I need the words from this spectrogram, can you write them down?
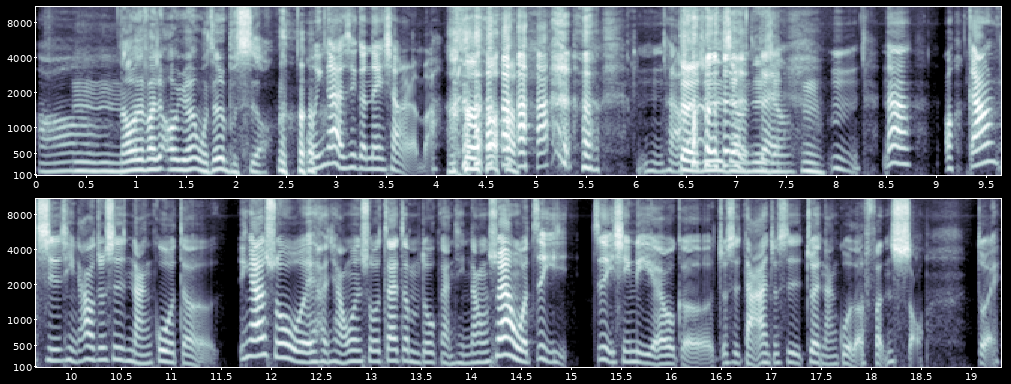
哦，嗯，然后我才发现哦，原来我真的不是哦。我应该还是一个内向的人吧？嗯，对，就是这样，就是这样。嗯嗯，那哦，刚刚其实提到就是难过的，应该说我也很想问说，在这么多感情当中，虽然我自己自己心里也有个就是答案，就是最难过的分手。对，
